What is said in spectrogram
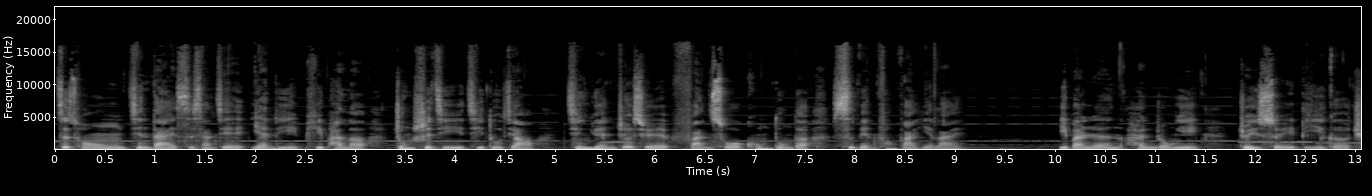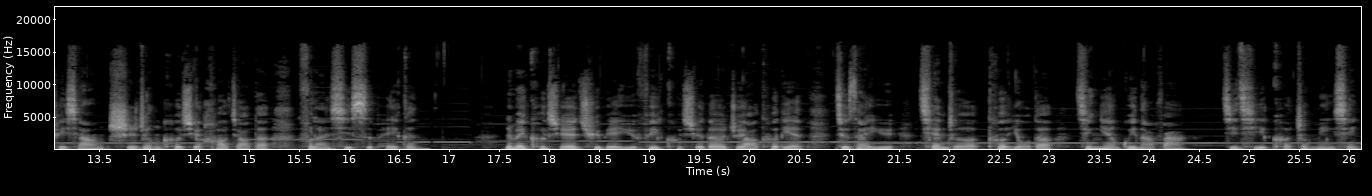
自从近代思想界严厉批判了中世纪基督教经验哲学繁琐空洞的思辨方法以来，一般人很容易。追随第一个吹响实证科学号角的弗兰西斯·培根，认为科学区别于非科学的主要特点就在于前者特有的经验归纳法及其可证明性。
